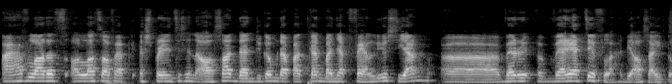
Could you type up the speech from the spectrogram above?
I have lots lots of experiences in Alsa dan juga mendapatkan banyak values yang uh, very variatif lah di Alsa itu.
